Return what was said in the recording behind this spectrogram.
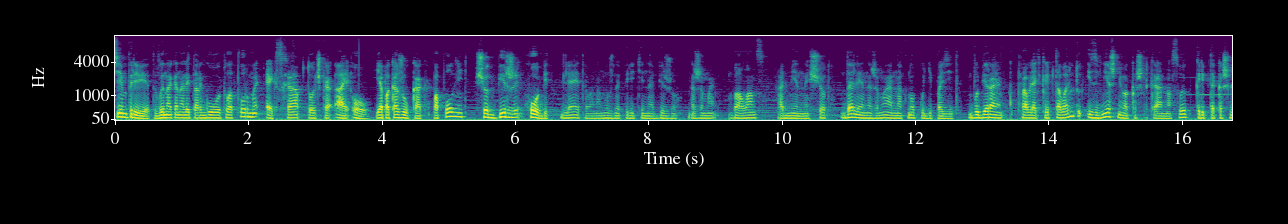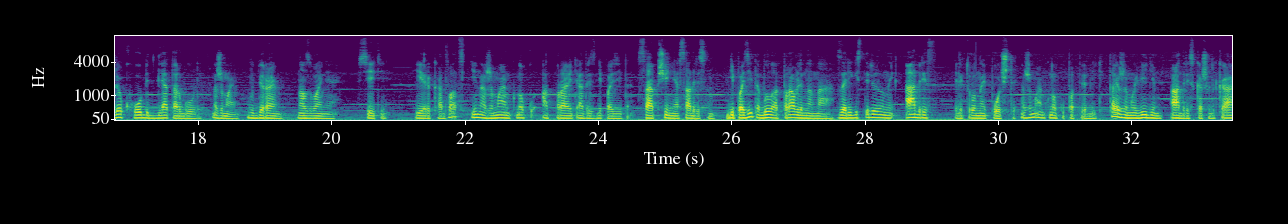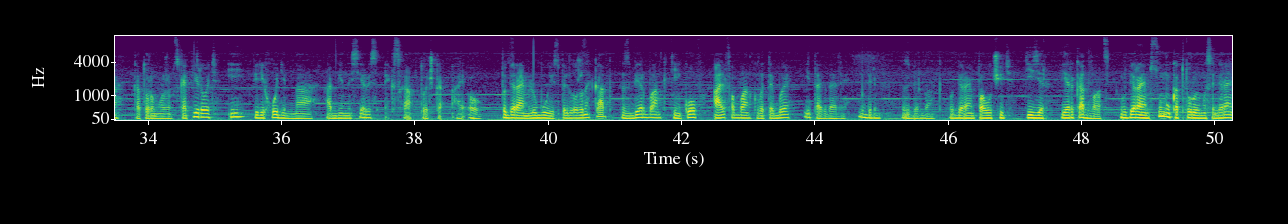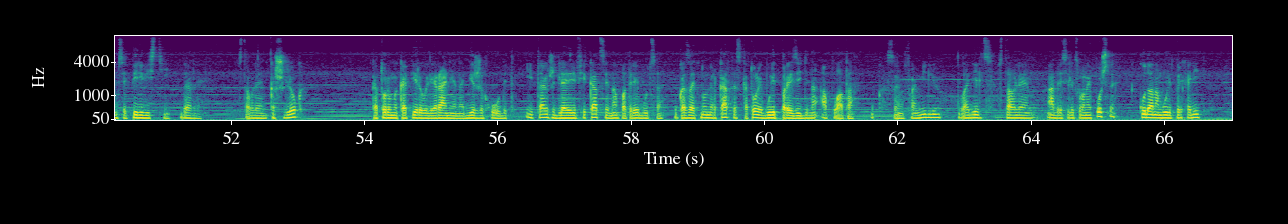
Всем привет! Вы на канале торговой платформы xhub.io. Я покажу, как пополнить счет биржи Hobbit. Для этого нам нужно перейти на биржу. Нажимаем баланс, обменный счет. Далее нажимаем на кнопку депозит. Выбираем отправлять криптовалюту из внешнего кошелька на свой криптокошелек Hobbit для торговли. Нажимаем. Выбираем название сети ERK20 и нажимаем кнопку «Отправить адрес депозита». Сообщение с адресом депозита было отправлено на зарегистрированный адрес электронной почты. Нажимаем кнопку «Подтвердить». Также мы видим адрес кошелька, который можем скопировать и переходим на обменный сервис xhub.io. Выбираем любую из предложенных карт – Сбербанк, Тинькофф, Альфа-банк, ВТБ и так далее. Выберем Сбербанк. Выбираем «Получить тизер ERK20». Выбираем сумму, которую мы собираемся перевести. Далее вставляем кошелек, который мы копировали ранее на бирже Hobbit. И также для верификации нам потребуется указать номер карты, с которой будет произведена оплата. Указываем фамилию владельца, вставляем адрес электронной почты, куда нам будет приходить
